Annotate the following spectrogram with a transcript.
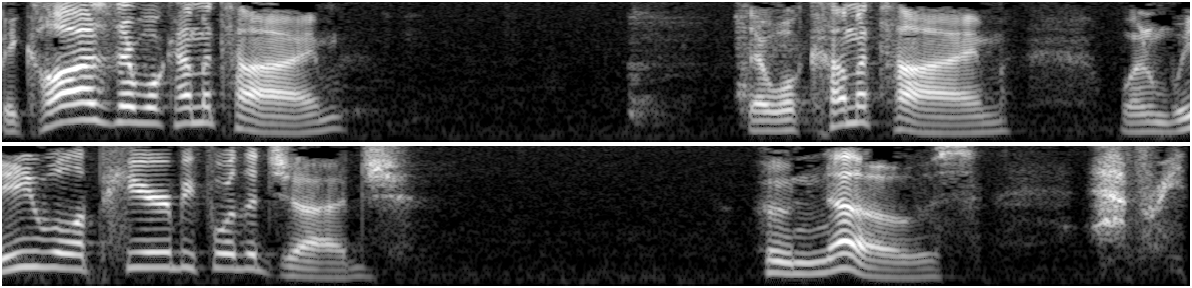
Because there will come a time, there will come a time when we will appear before the judge who knows everything.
